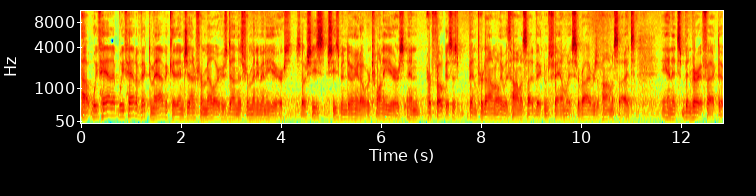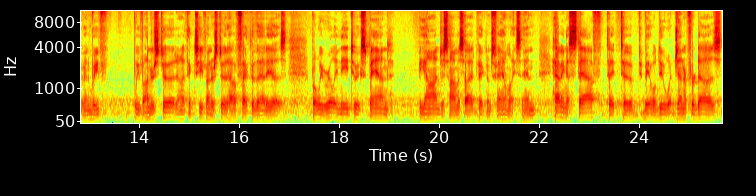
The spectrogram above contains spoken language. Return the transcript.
Uh, we've had we've had a victim advocate in Jennifer Miller who's done this for many many years. So she's she's been doing it over 20 years, and her focus has been predominantly with homicide victims' families, survivors of homicides, and it's been very effective. And we've we've understood, and I think Chief understood how effective that is. But we really need to expand beyond just homicide victims' families. And having a staff to, to, to be able to do what Jennifer does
